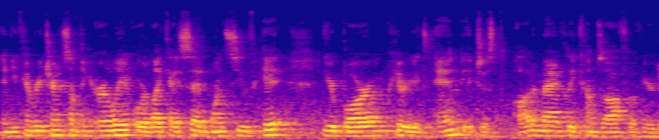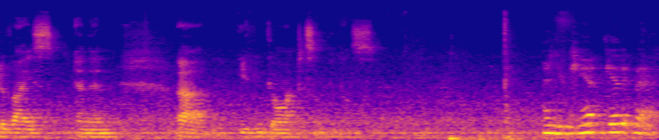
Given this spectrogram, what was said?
and you can return something early, or like I said, once you've hit your borrowing period's end, it just automatically comes off of your device, and then um, you can go on to something else. And you can't get it back.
